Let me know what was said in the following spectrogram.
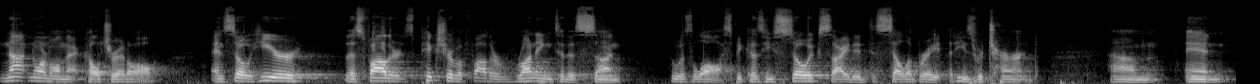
not normal in that culture at all. And so here, this father, this picture of a father running to this son who was lost because he's so excited to celebrate that he's returned. Um, and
